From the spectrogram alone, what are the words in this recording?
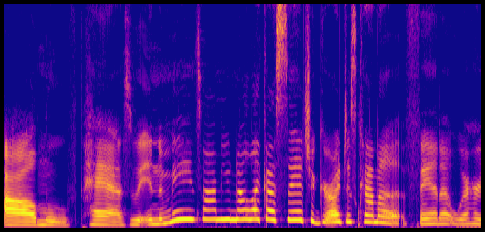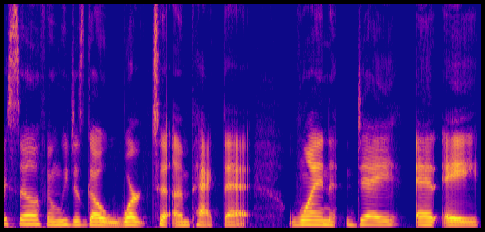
I'll move past. But in the meantime, you know, like I said, your girl just kind of fed up with herself, and we just go work to unpack that one day at a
